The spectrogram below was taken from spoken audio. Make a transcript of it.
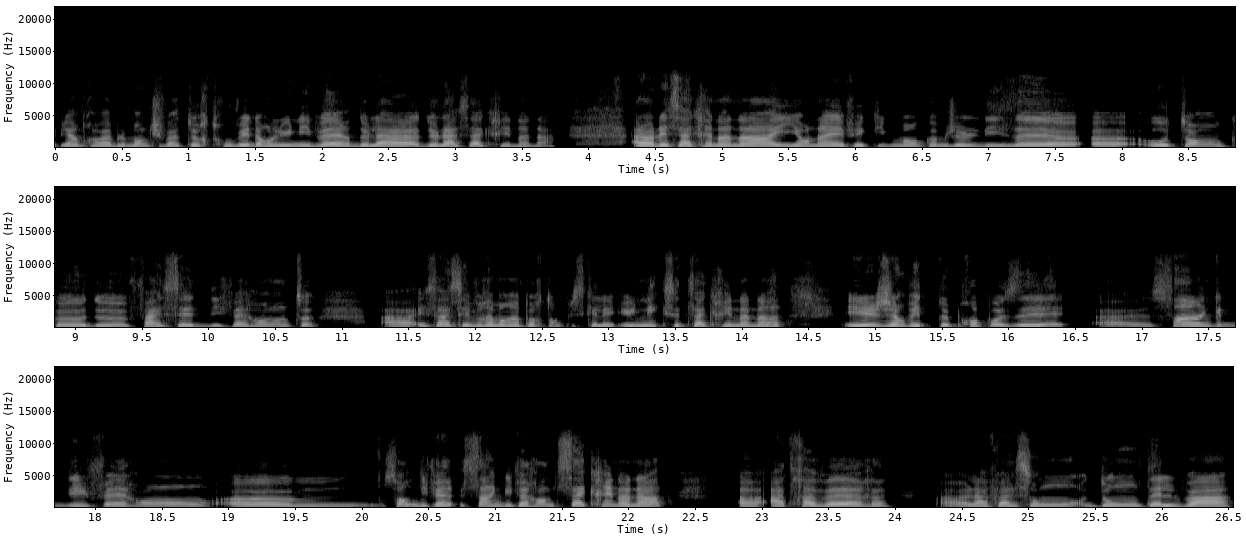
eh bien, probablement que tu vas te retrouver dans l'univers de la, de la sacrée nana. Alors, les sacrées nanas, il y en a effectivement, comme je le disais, autant que de facettes différentes. et ça, c'est vraiment important puisqu'elle est unique, cette sacrée nana. Et j'ai envie de te proposer cinq, différents, cinq, différentes sacrées nanas à travers la façon dont elle va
